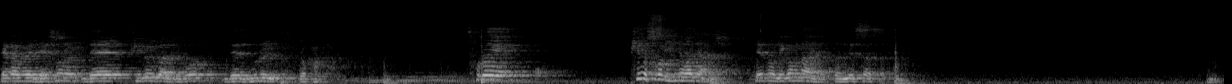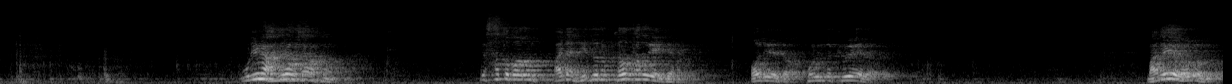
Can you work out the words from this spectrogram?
내가 왜 내 손을, 내 귀를 가지고 내 눈을 욕할까? 서로의 필요성을 인정하지 않죠. They don't recognize. 우리는 아니라고 생각합니다. 근데 사도 바울은 아니야, 니들은 그렇다고 얘기하는 거예요. 어디에다? 고린도 교회에다. 만약에 여러분,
